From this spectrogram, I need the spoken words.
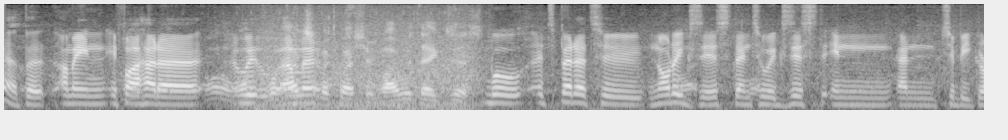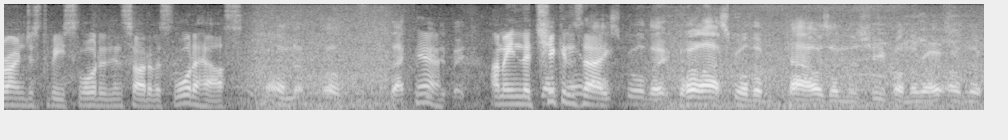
Yeah, but I mean, if I had a, Hold on, we- well, I mean- answer the question. Why would they exist? well, it's better to not exist than to exist in and to be grown just to be slaughtered inside of a slaughterhouse. Oh, no, well, that could Yeah, I mean, the chickens go that ask all the, go ask all the cows and the sheep on the road, on the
